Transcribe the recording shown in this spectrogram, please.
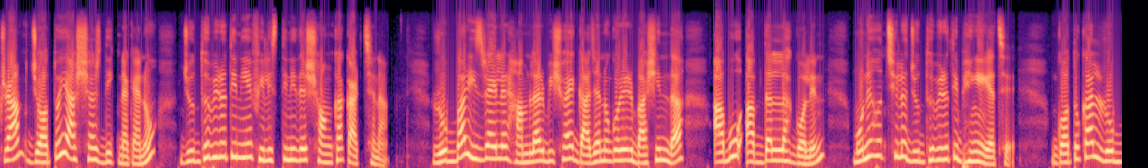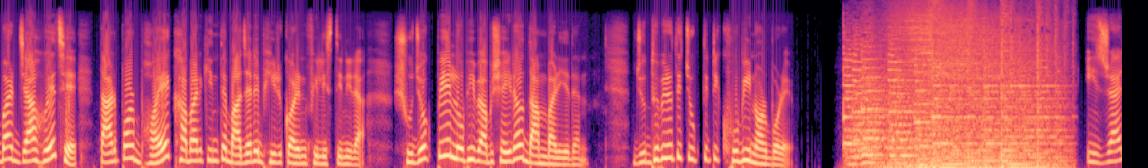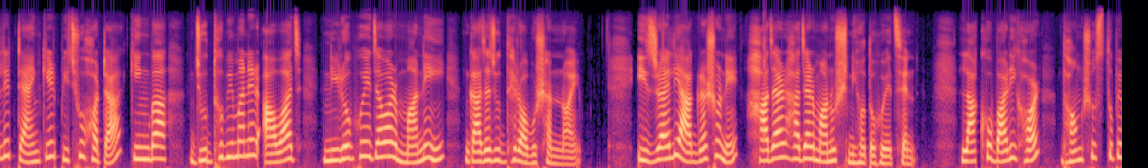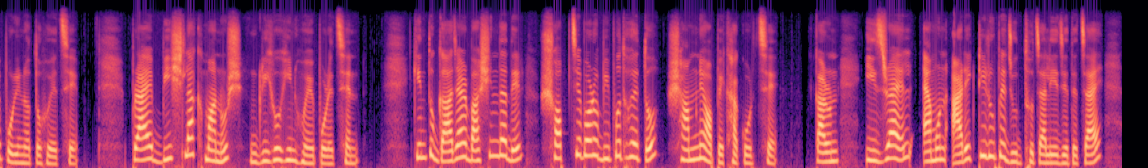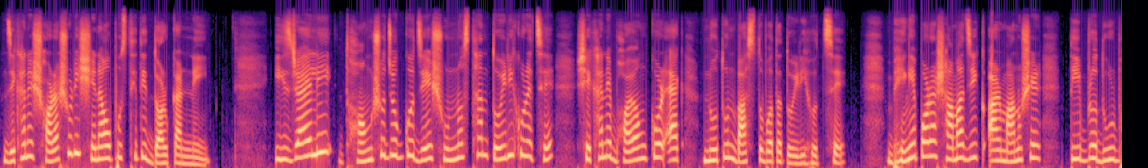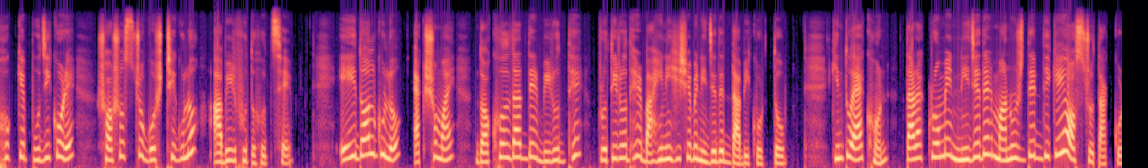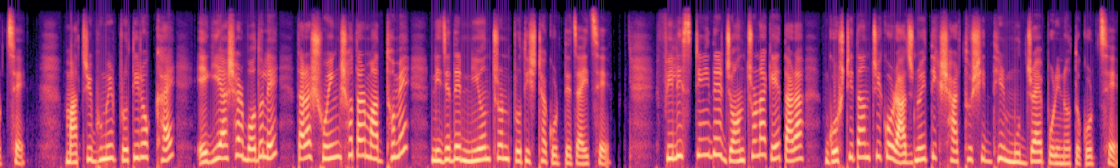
ট্রাম্প যতই আশ্বাস দিক না কেন, যুদ্ধবিরতি নিয়ে ফিলিস্তিনিদের সংখ্যা কাটছে না। রোববার ইসরায়েলের হামলার বিষয়ে গাজানগরের বাসিন্দা আবু আবদাল্লাহ বলেন, মনে হচ্ছিল যুদ্ধবিরতি ভেঙে গেছে। গতকাল রোববার যা হয়েছে, তারপর ভয়ে খাবার কিনতে বাজারে ভিড় করেন ফিলিস্তিনিরা। সুযোগ পেয়ে লোভী ব্যবসায়ীরাও দাম বাড়িয়ে দেন। যুদ্ধবিরতি চুক্তিটি খুবই নড়বড়ে। ইসরায়েলের ট্যাঙ্কের পিছু হটা কিংবা যুদ্ধবিমানের আওয়াজ নীরব হয়ে যাওয়ার মানেই গাজা যুদ্ধের অবসান নয়। ইসরায়েলি আগ্রাসনে হাজার হাজার মানুষ নিহত হয়েছেন। লাখো বাড়িঘর ধ্বংসস্তূপে পরিণত হয়েছে। প্রায় ২০ লাখ মানুষ গৃহহীন হয়ে পড়েছেন। কিন্তু গাজার বাসিন্দাদের সবচেয়ে বড় বিপদ হয়তো সামনে অপেক্ষা করছে। কারণ ইসরায়েল এমন আরেকটি রূপে যুদ্ধ চালিয়ে যেতে চায়, যেখানে সরাসরি সেনা উপস্থিতির দরকার নেই। ইসরায়েলি ধ্বংসযোগ্য যে শূন্যস্থান তৈরি করেছে, সেখানে ভয়ঙ্কর এক নতুন বাস্তবতা তৈরি হচ্ছে। ভেঙে পড়া সামাজিক আর মানুষের তীব্র দুর্ভোগকে পুঁজি করে সশস্ত্র গোষ্ঠীগুলো আবির্ভূত হচ্ছে। এই দলগুলো একসময় দখলদারদের বিরুদ্ধে প্রতিরোধের বাহিনী হিসেবে নিজেদের দাবি করত। কিন্তু এখন তারা ক্রমে নিজেদের মানুষদের দিকেই অস্ত্র তাক করছে। মাতৃভূমির প্রতিরক্ষায় এগিয়ে আসার বদলে তারা সহিংসতার মাধ্যমে নিজেদের নিয়ন্ত্রণ প্রতিষ্ঠা করতে চাইছে। ফিলিস্তিনিদের যন্ত্রণাকে তারা গোষ্ঠীতান্ত্রিক ও রাজনৈতিক স্বার্থসিদ্ধির মুদ্রায় পরিণত করছে।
